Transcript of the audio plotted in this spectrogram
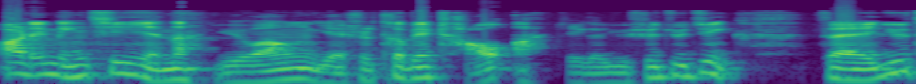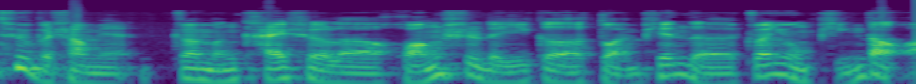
二零零七年呢，女王也是特别潮啊，这个与时俱进，在 YouTube 上面专门开设了皇室的一个短片的专用频道啊，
